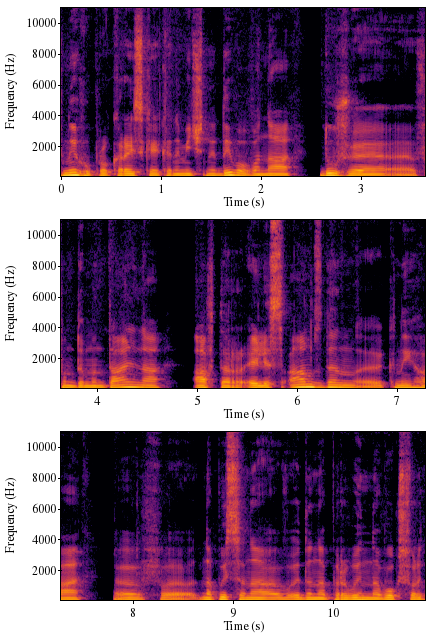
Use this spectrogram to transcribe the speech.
книгу про корейське економічне диво. Вона дуже е, фундаментальна. Автор Еліс Амсден, е, книга е, написана, видана первинна в Oxford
